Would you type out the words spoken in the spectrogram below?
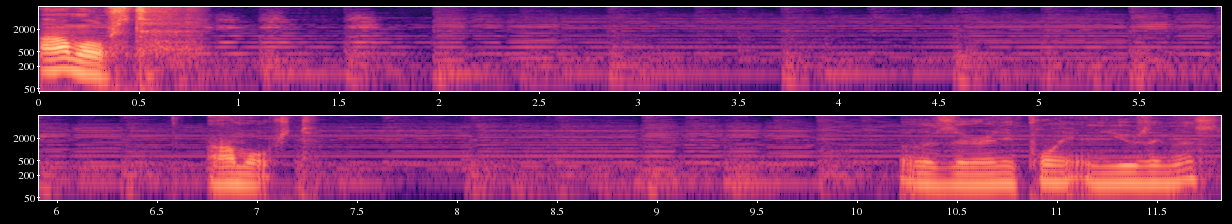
Almost. Almost. Is there any point in using this?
